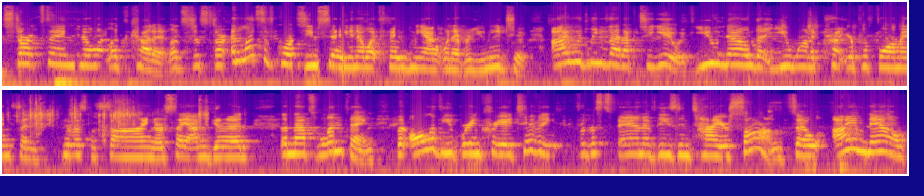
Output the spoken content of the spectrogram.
start saying, you know what, let's cut it. Let's just start. Unless, of course, you say, you know what, fade me out whenever you need to. I would leave that up to you. If you know that you want to cut your performance and give us a sign or say, I'm good, then that's one thing. But all of you bring creativity for the span of these entire songs. So I am now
